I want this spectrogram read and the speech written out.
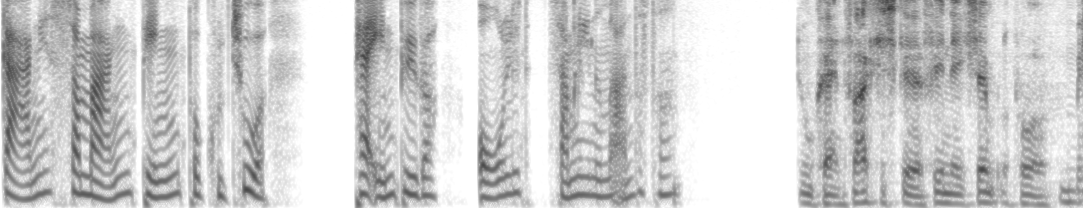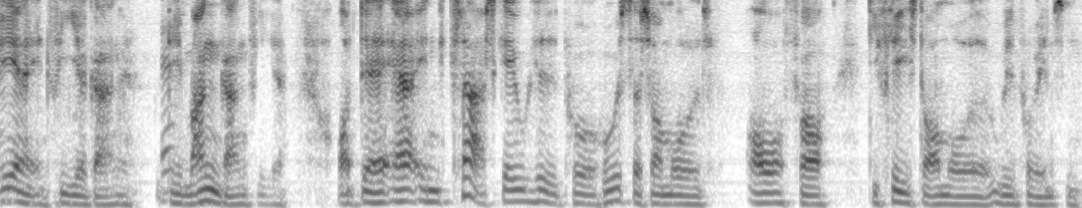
gange så mange penge på kultur per indbygger årligt, sammenlignet med andre steder? Du kan faktisk øh, finde eksempler på mere end fire gange. Ja. Det er mange gange flere. Og der er en klar skævhed på hovedstadsområdet over for de fleste områder ude i provinsen.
